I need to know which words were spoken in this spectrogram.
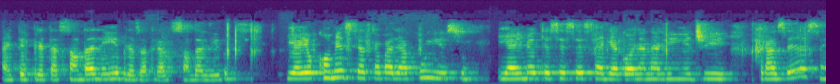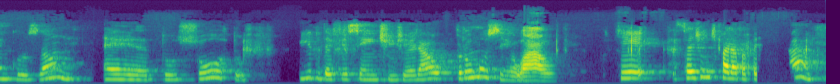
a interpretação da Libras, a tradução da Libras. E aí eu comecei a trabalhar com isso. E aí meu TCC segue agora na linha de trazer essa inclusão é, do surdo e do deficiente em geral para o museu. Uau! Que se a gente parar para pensar,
